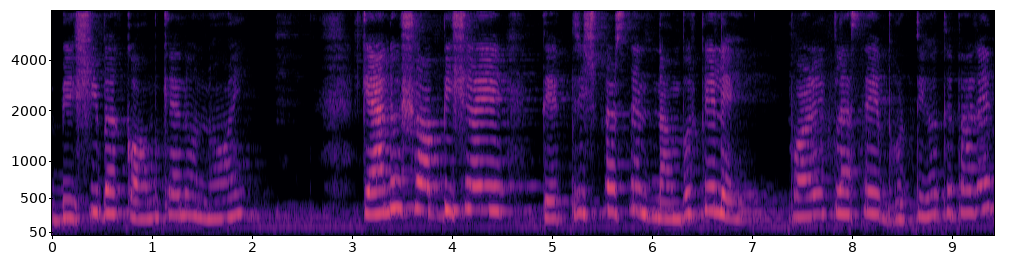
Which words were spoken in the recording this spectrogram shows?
বেশি বা কম কেন নয়? কেন সব বিষয়ে তেত্রিশ পার্সেন্ট নম্বর পেলে পরের ক্লাসে ভর্তি হতে পারেন?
